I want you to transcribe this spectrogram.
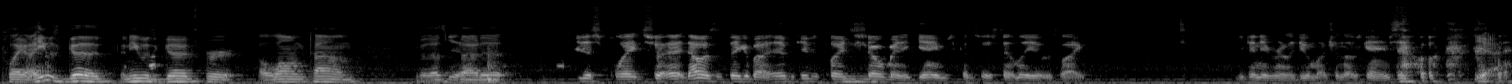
player. Like, he was good, and he was good for a long time, but that's Yeah. about it. He just played. So, eh, that was the thing about him. He just played Mhm. so many games consistently. It was like you didn't even really do much in those games. So. Yeah.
